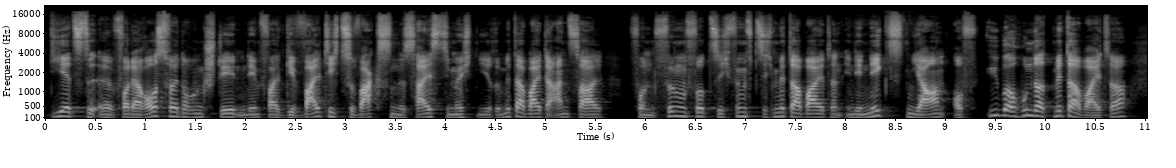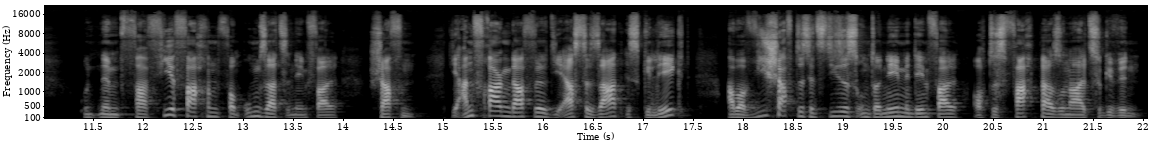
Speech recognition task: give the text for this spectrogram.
die jetzt äh, vor der Herausforderung stehen, in dem Fall gewaltig zu wachsen. Das heißt, sie möchten ihre Mitarbeiteranzahl von 45, 50 Mitarbeitern in den nächsten Jahren auf über 100 Mitarbeiter und einem Vervierfachen vom Umsatz in dem Fall schaffen. Die Anfragen dafür, die erste Saat ist gelegt, aber wie schafft es jetzt dieses Unternehmen in dem Fall auch das Fachpersonal zu gewinnen?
